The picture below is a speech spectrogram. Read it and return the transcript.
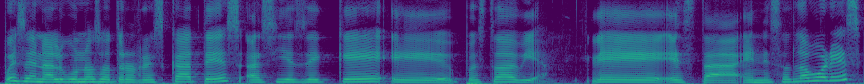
pues en algunos otros rescates, así es de que eh, pues todavía eh, está en esas labores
